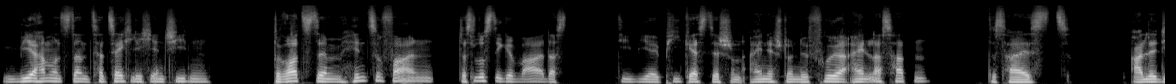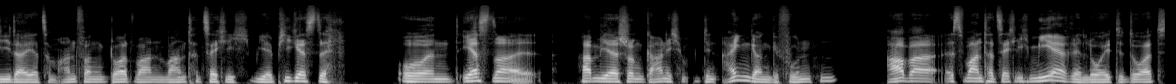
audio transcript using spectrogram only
wir haben uns dann tatsächlich entschieden, trotzdem hinzufahren. Das Lustige war, dass die VIP-Gäste schon eine Stunde früher Einlass hatten. Das heißt, alle, die da jetzt am Anfang dort waren, waren tatsächlich VIP-Gäste. Und erstmal haben wir schon gar nicht den Eingang gefunden. Aber es waren tatsächlich mehrere Leute dort,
